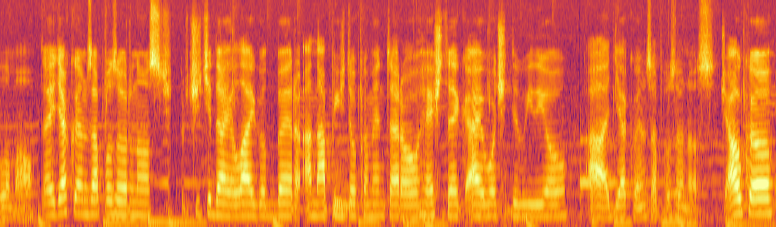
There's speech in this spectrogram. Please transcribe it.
Lomao. Tak ďakujem za pozornosť, určite daj like, odber a napíš do komentárov hashtag I watch the video a ďakujem za pozornosť. Čauko!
